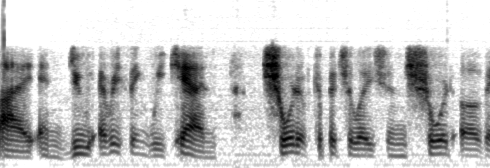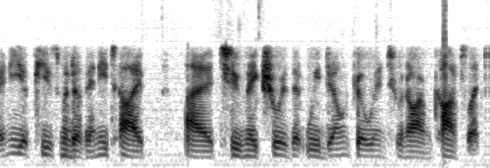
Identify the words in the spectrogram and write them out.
uh, and do everything we can, short of capitulation, short of any appeasement of any type, uh, to make sure that we don't go into an armed conflict.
